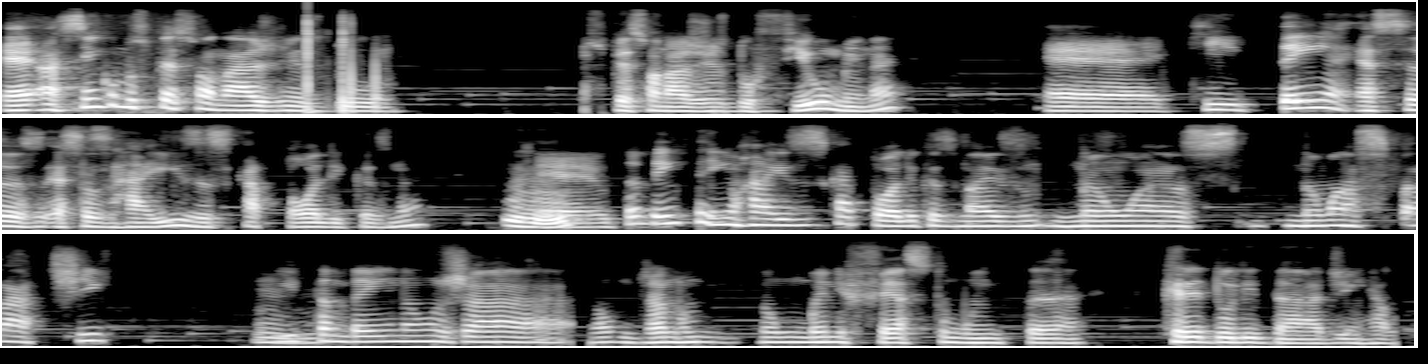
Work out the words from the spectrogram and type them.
é, assim como os personagens do os personagens do filme, né? É, que tem essas, essas raízes católicas, né? Uhum. É, eu também tenho raízes católicas, mas não as, não as pratico e Uhum. também não já, não, já não, não manifesto muita credulidade em relação.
